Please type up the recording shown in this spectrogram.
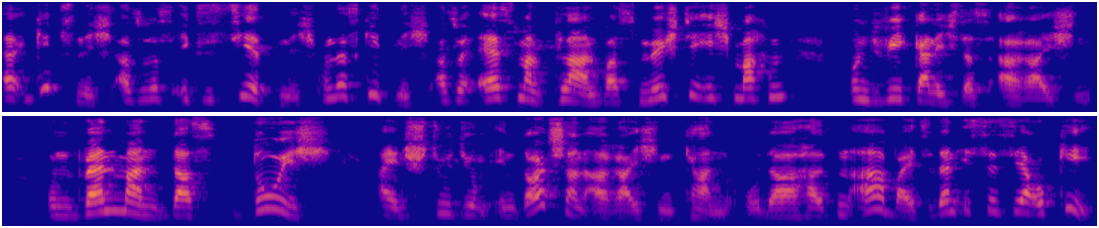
Äh, gibt's nicht. Also das existiert nicht und das geht nicht. Also erstmal Plan, was möchte ich machen und wie kann ich das erreichen? Und wenn man das durch ein Studium in Deutschland erreichen kann oder halt eine Arbeit, dann ist es ja okay.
